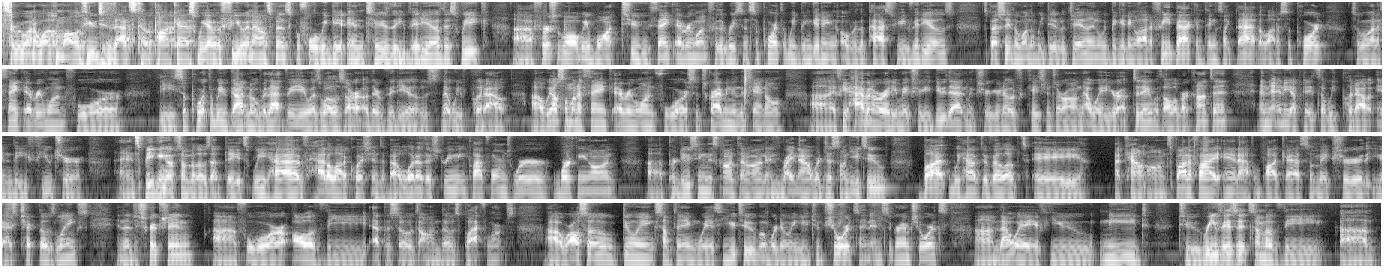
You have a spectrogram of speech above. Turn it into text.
So we want to welcome all of you to That's Tuff podcast. We have a few announcements before we get into the video this week. Uh, first of all, we want to thank everyone for the recent support that we've been getting over the past few videos, especially the one that we did with Jalen. We've been getting a lot of feedback and things like that, a lot of support. So we want to thank everyone for the support that we've gotten over that video as well as our other videos that we've put out. Uh, we also want to thank everyone for subscribing to the channel. Uh, if you haven't already, make sure you do that. Make sure your notifications are on. That way, you're up to date with all of our content and any updates that we put out in the future. And speaking of some of those updates, we have had a lot of questions about what other streaming platforms we're working on, uh, producing this content on. And right now, we're just on YouTube, but we have developed a account on Spotify and Apple Podcasts. So make sure that you guys check those links in the description uh, for all of the episodes on those platforms. Uh, we're also doing something with YouTube, and we're doing YouTube Shorts and Instagram Shorts. Um, that way, if you need to revisit some of the um,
